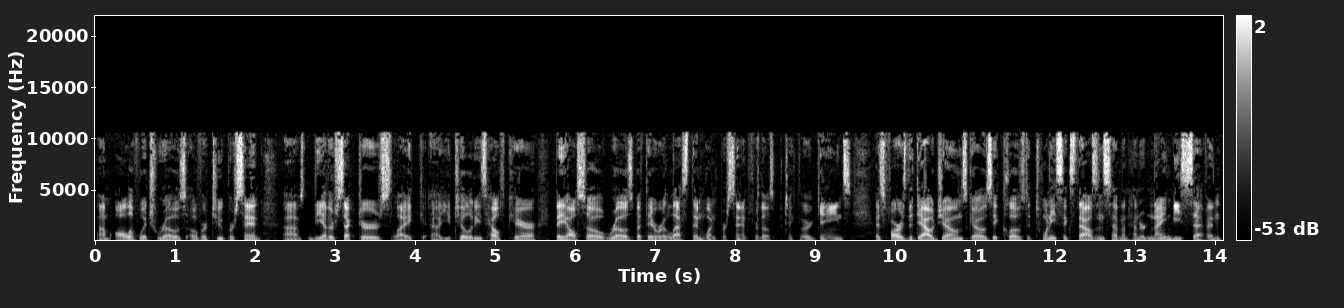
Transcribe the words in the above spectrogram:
um, all of which rose over 2%. Uh, the other sectors, like uh, utilities, healthcare, they also rose, but they were less than 1% for those particular gains. As far as the Dow Jones goes, it closed at 26,797,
